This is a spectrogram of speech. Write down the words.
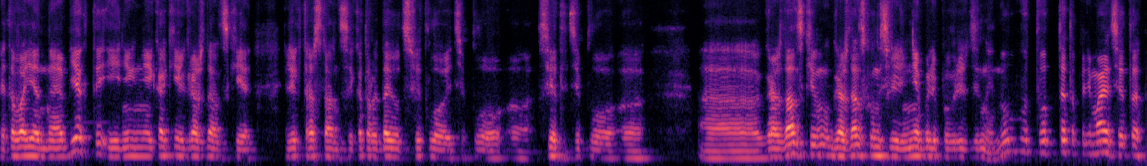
это военные объекты, и ни, никакие гражданские электростанции, которые дают светло и тепло, а, свет и тепло а, гражданским, гражданскому населению не были повреждены. Ну, вот, вот это, понимаете, это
